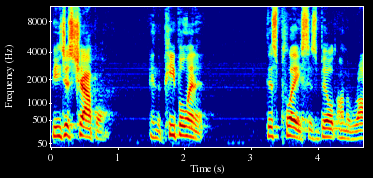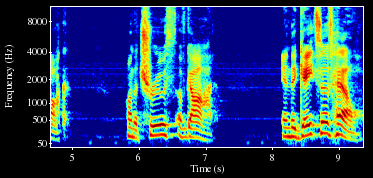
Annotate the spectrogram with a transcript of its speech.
Beaches Chapel and the people in it, this place is built on the rock, on the truth of God. And the gates of hell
